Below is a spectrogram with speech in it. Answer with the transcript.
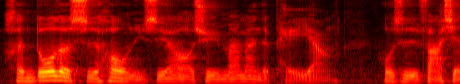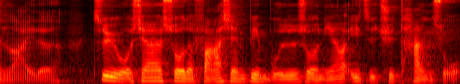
很多的时候，你是要去慢慢的培养，或是发现来的。至于我现在说的发现，并不是说你要一直去探索，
